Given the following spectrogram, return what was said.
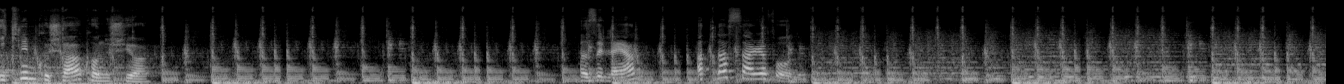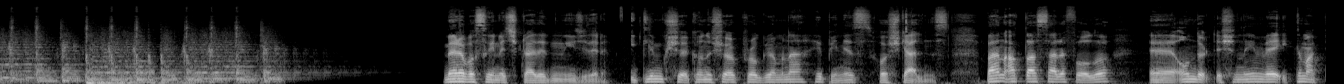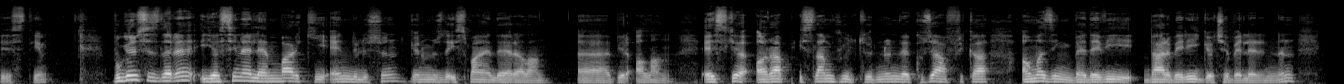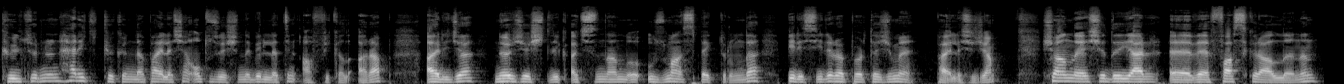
İklim Kuşağı konuşuyor. Hazırlayan Atlas Sarrafoğlu. Merhaba Sayın Açık Radyo dinleyicileri. İklim Kuşağı Konuşuyor programına hepiniz hoş geldiniz. Ben Atlas Sarrafoğlu, 14 e, yaşındayım ve iklim aktivistiyim. Bugün sizlere Yasine Lembarki Endülüs'ün günümüzde İspanya'da yer alan e, bir alan. Eski Arap İslam kültürünün ve Kuzey Afrika Amazing Bedevi Berberi göçebelerinin kültürünün her iki kökünde paylaşan 30 yaşında bir Latin Afrikalı Arap. Ayrıca nöroçeşitlilik açısından da uzman spektrumda birisiyle röportajımı paylaşacağım. Şu anda yaşadığı yer e, ve Fas Krallığı'nın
